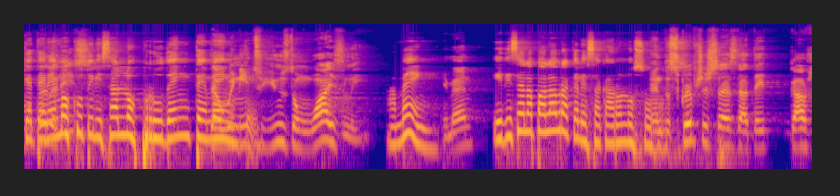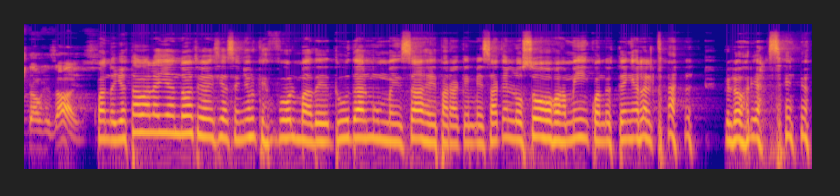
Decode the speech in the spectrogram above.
que tenemos que utilizarlos prudentemente. Amén. Y dice la palabra que le sacaron los ojos. Gouged out his eyes. Cuando yo estaba leyendo esto, yo decía, Señor, qué forma de tú darme un mensaje para que me saquen los ojos a mí cuando esté en el altar. Gloria al Señor.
